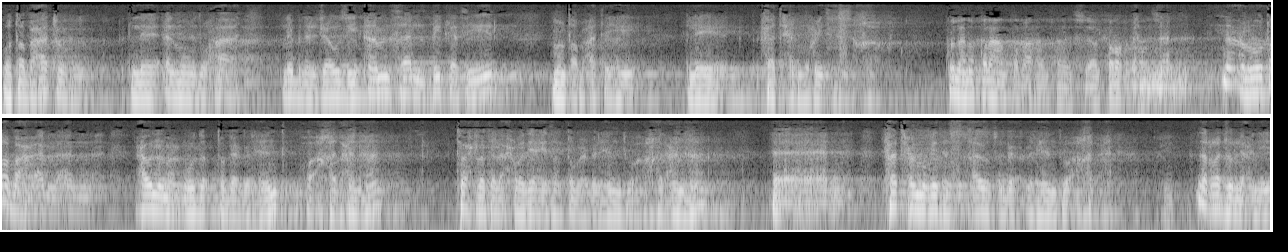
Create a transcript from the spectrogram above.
وطبعته للموضوعات لابن الجوزي أمثل بكثير من طبعته لفتح المحيط في السخاء. كلها نقلها عن طبعها الحروف الفارسية نعم هو طبع عون المعبود طبع بالهند وأخذ عنها. تحفة الأحوذي أيضا طبع بالهند وأخذ عنها. آه، فتح المغيث السخاوي طبع بالهند وأخذ عنها. هذا الرجل يعني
